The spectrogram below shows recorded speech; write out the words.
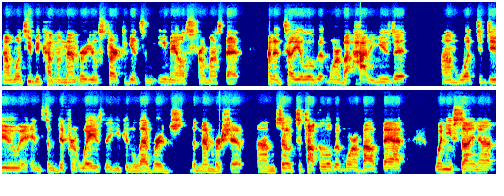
now once you become a member you'll start to get some emails from us that kind of tell you a little bit more about how to use it um, what to do and some different ways that you can leverage the membership. Um, so, to talk a little bit more about that, when you sign up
